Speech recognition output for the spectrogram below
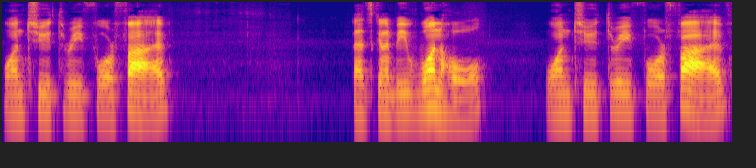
One, two, three, four, five. That's going to be one whole. One, two, three, four, five.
